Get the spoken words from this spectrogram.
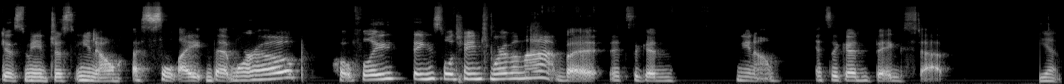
gives me just, you know, a slight bit more hope. Hopefully things will change more than that, but it's a good, you know, it's a good big step. yep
